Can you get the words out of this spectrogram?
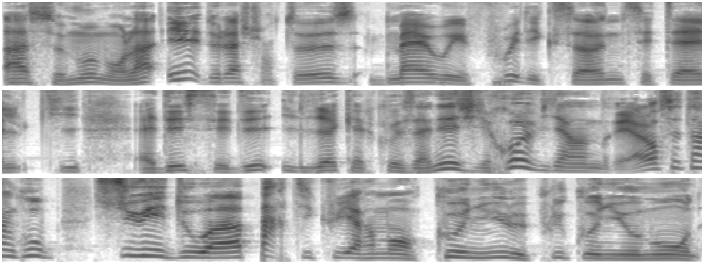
à ce moment-là, et de la chanteuse Mary Fredriksson, c'est elle qui est décédée il y a quelques années, j'y reviendrai. Alors c'est un groupe suédois particulièrement connu, le plus connu au monde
